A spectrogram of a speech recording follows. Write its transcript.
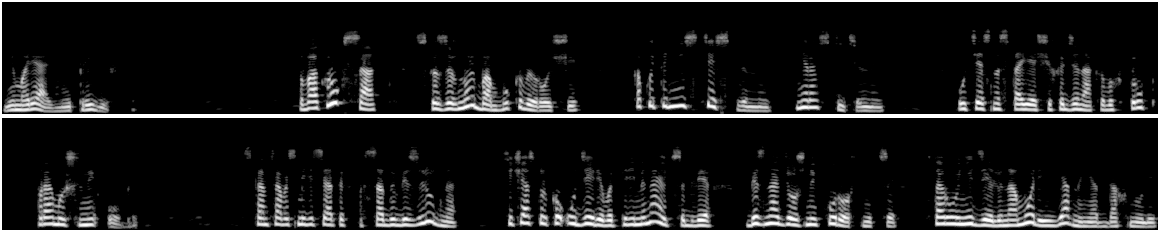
Мемориальные прививки. Вокруг сад с козырной бамбуковой рощей, какой-то неестественный, нерастительный. У тесно стоящих одинаковых труб промышленный облик. С конца 80-х в саду безлюдно, сейчас только у дерева переминаются две безнадежные курортницы, вторую неделю на море и явно не отдохнули,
